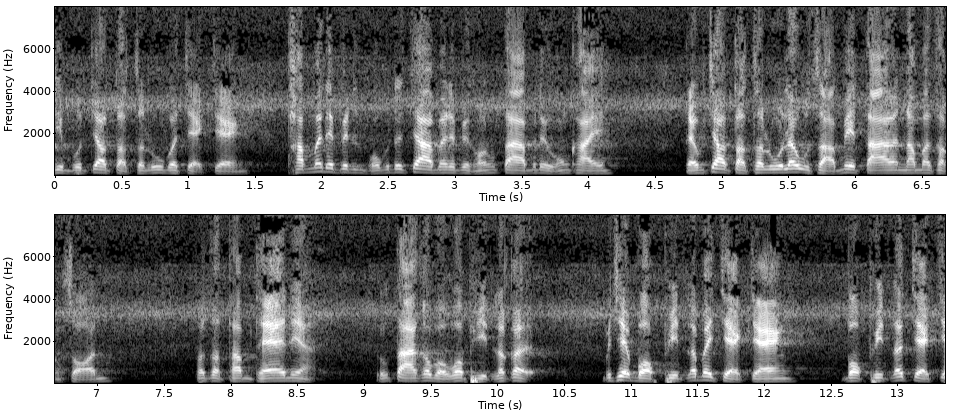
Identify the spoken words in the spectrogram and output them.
ที่พุทธเจ้าตรัสรู้มาแจกแจงทำไม่ได้เป็นของพุทธเจ้าไม่ได้เป็นของหลวงตาไม่ได้ของใคร แต่พระเจ้าตรัสรู้แล้วอุตส่าห์เมตตานำมาสั่งสอนพระธรรมแท้เนี่ย หลวงตาก็บอกว่าผิดแล้วก็ไม่ใช่บอกผิดแล้วไม่แจกแจง บอกผิดแล้วแจกแจ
